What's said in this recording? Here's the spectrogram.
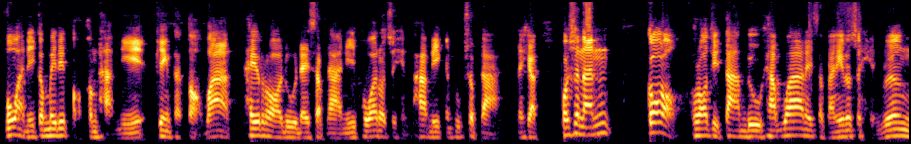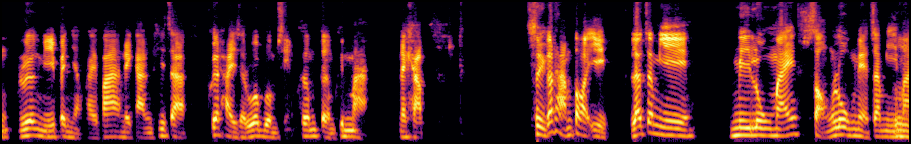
เมื่อวานนี้ก็ไม่ได้ตอบคำถามนี้ เพียงแต่ตอบว่าให้รอดูในสัปดาห์นี้เพราะว่าเราจะเห็นภาพนี้กันทุกสัปดาห์นะครับ เพราะฉะนั้น ก็รอติดตามดูครับว่าในสัปดาห์นี้เราจะเห็นเรื่องเรื่องนี้เป็นอย่างไรบ้างในการที่จะเพื่อไทยจะรวบรวมเสียงเพิ่มเติมขึ้นมานะครับ สื่อก็ถามต่ออีก แล้วจะมีมีลุงไหมสองลุงเนี่ยจะมีไหม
